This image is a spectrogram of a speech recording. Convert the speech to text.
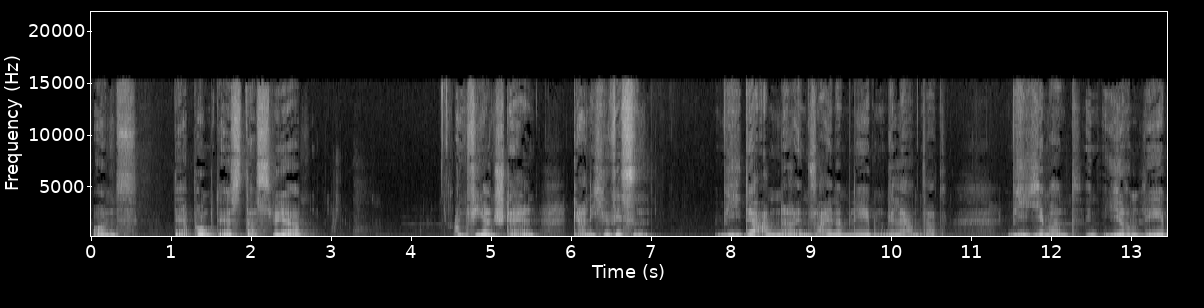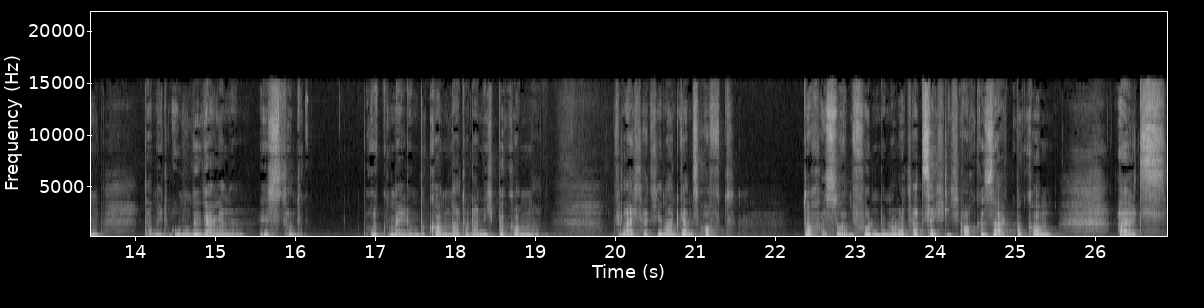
Und der Punkt ist, dass wir an vielen Stellen gar nicht wissen, wie der andere in seinem Leben gelernt hat wie jemand in ihrem Leben damit umgegangen ist und Rückmeldung bekommen hat oder nicht bekommen hat. Vielleicht hat jemand ganz oft doch es so empfunden oder tatsächlich auch gesagt bekommen, als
